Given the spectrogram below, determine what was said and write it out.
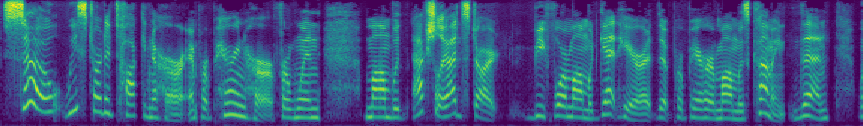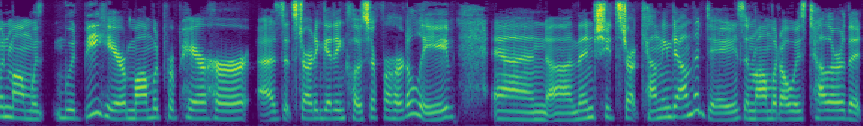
So we started talking to her and preparing her for when mom would actually, I'd start before mom would get here that prepare her mom was coming. Then when mom was, would be here, mom would prepare her as it started getting closer for her to leave. And uh, then she'd start counting down the days. And mom would always tell her that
